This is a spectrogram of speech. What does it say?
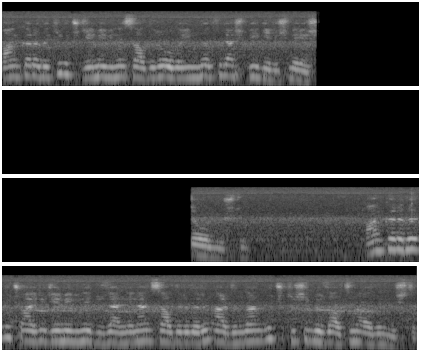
Ankara'daki 3 cemevine saldırı olayında flash bir gelişme yaşandı. Olmuştu. Ankara'da 3 ayrı cemevine düzenlenen saldırıların ardından 3 kişi gözaltına alınmıştı.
